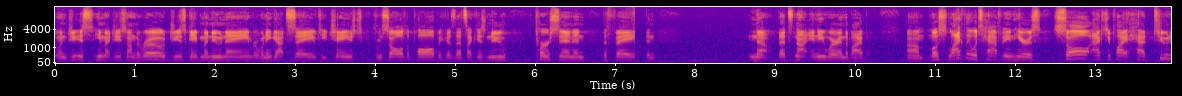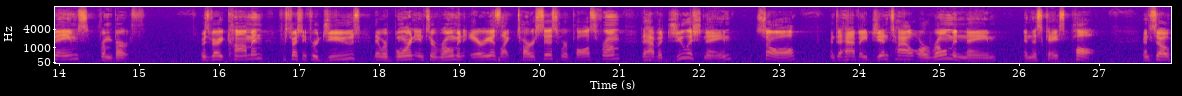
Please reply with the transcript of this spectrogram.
when Jesus he met Jesus on the road, Jesus gave him a new name, or when he got saved, he changed from Saul to Paul because that's like his new person in the faith. And no, that's not anywhere in the Bible. Um, most likely, what's happening here is Saul actually probably had two names from birth. It was very common, especially for Jews that were born into Roman areas like Tarsus, where Paul's from, to have a Jewish name, Saul, and to have a Gentile or Roman name, in this case, Paul. And so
